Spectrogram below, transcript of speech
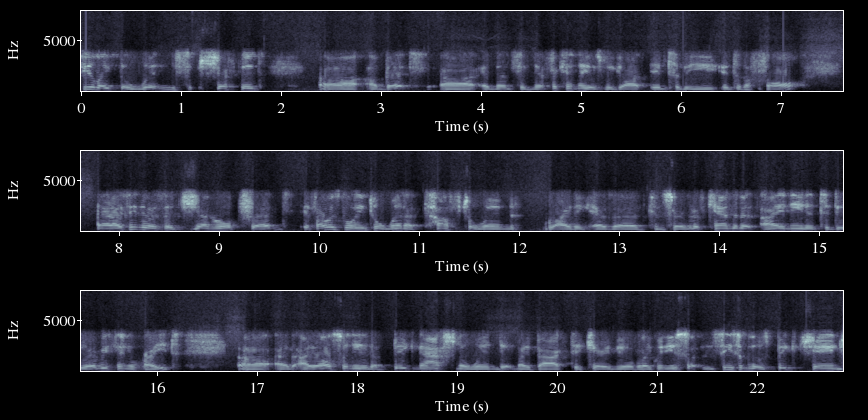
feel like the winds shifted uh, a bit, uh, and then significantly as we got into the into the fall. And I think there was a general trend. If I was going to win a tough to win riding as a conservative candidate, I needed to do everything right. Uh, and I also needed a big national wind at my back to carry me over. Like when you see some of those big change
